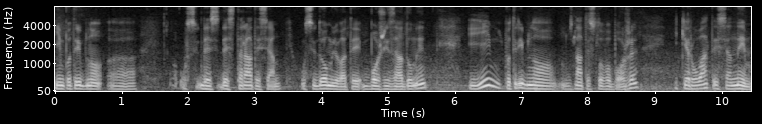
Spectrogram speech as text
їм потрібно е, десь, десь старатися усвідомлювати Божі задуми, і їм потрібно знати Слово Боже і керуватися ним,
